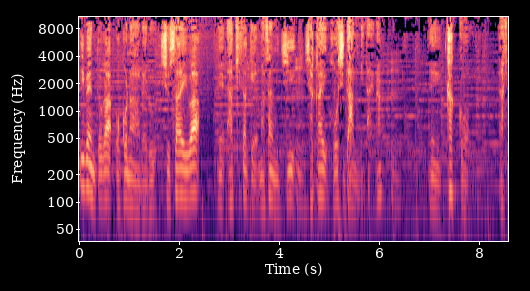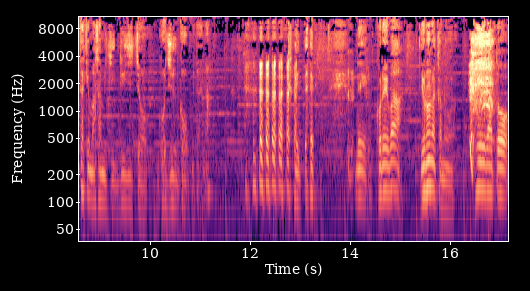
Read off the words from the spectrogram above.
イベントが行われる。主催は、えー、秋竹正道社会奉仕団みたいな、うん、えー、かっこ秋竹正道理事長55みたいな。書いて。でこれは世の中の平和と、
